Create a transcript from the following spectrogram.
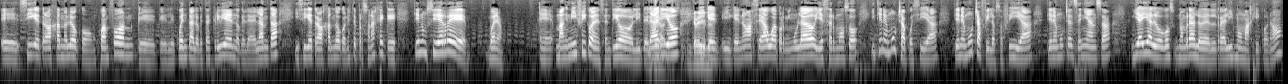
eh, sigue trabajándolo con Juan Forn, que, que le cuenta lo que está escribiendo, que le adelanta, y sigue trabajando con este personaje que tiene un cierre, bueno, eh, magnífico en el sentido literario, y, que, y que no hace agua por ningún lado y es hermoso, y tiene mucha poesía, tiene mucha filosofía, tiene mucha enseñanza, y ahí algo, vos nombrás lo del realismo mágico, ¿no?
